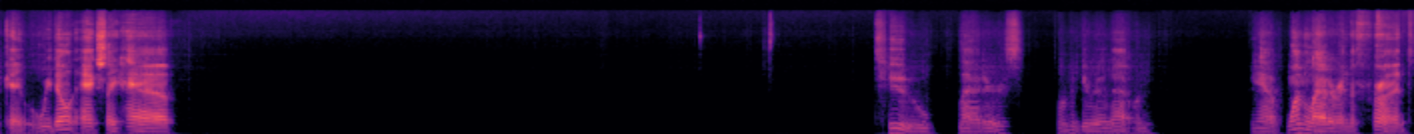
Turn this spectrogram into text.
Okay, we don't actually have... two ladders. Let me get rid of that one. We have one ladder in the front,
